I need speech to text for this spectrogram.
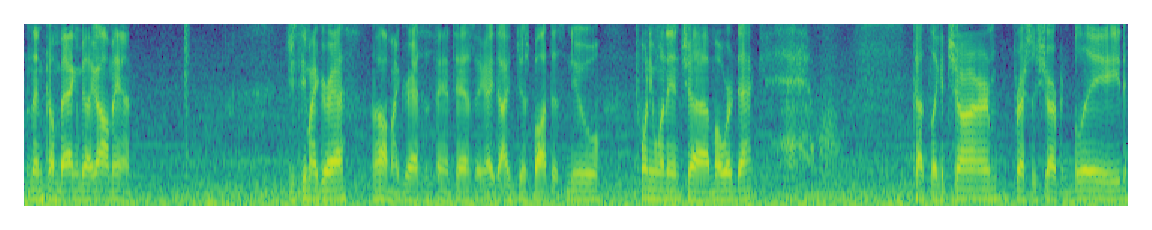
And then come back and be like, oh man, did you see my grass? Oh, my grass is fantastic. I, I just bought this new 21 inch uh, mower deck. Cuts like a charm, freshly sharpened blade,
